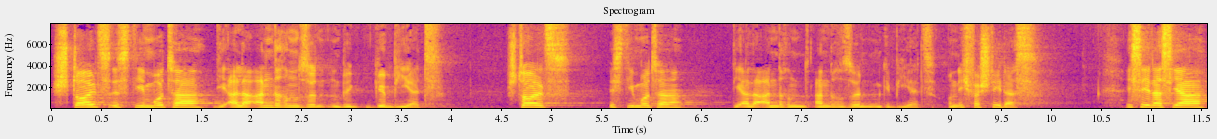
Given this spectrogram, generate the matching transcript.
Stolz ist die Mutter, die alle anderen Sünden gebiert. Stolz ist die Mutter, die alle anderen, anderen Sünden gebiert. Und ich verstehe das. Ich sehe das ja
